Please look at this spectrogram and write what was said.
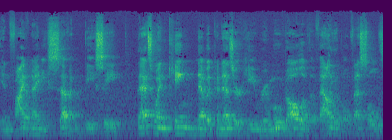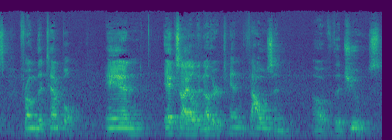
in 597 BC, that's when King Nebuchadnezzar, he removed all of the valuable vessels from the temple and exiled another 10,000 of the Jews.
